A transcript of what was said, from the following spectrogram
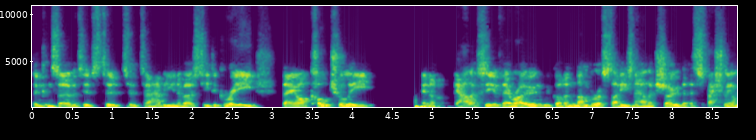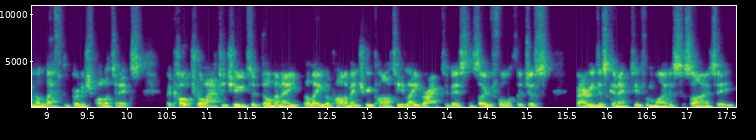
than Conservatives to, to, to have a university degree. They are culturally in a galaxy of their own. We've got a number of studies now that show that, especially on the left of British politics, the cultural attitudes that dominate the Labour Parliamentary Party, Labour activists, and so forth are just very disconnected from wider society.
